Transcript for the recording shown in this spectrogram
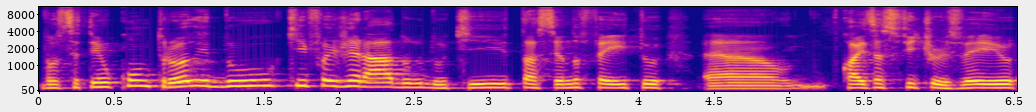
você tem o controle do que foi gerado, do que está sendo feito, é, quais as features veio,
